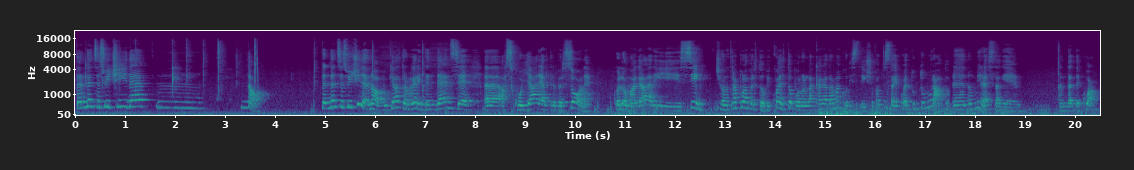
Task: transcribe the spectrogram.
Tendenze suicide? Mm, no. Tendenze suicide no, più che altro magari tendenze eh, a scuoiare altre persone. Quello magari sì, c'è una trappola per topi. Qua il topo non l'ha cagata manco di striscio. Fatto sta che qua è tutto murato. Eh, non mi resta che andate qua,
